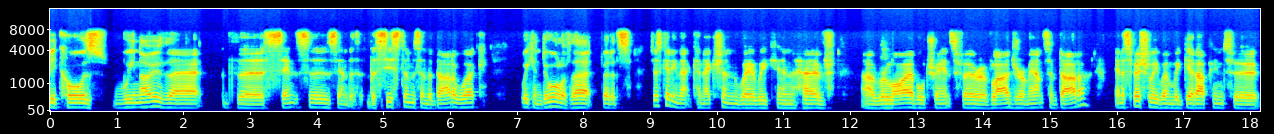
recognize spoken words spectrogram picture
because we know that the sensors and the, the systems and the data work, we can do all of that, but it's just getting that connection where we can have a reliable transfer of larger amounts of data. And especially when we get up into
